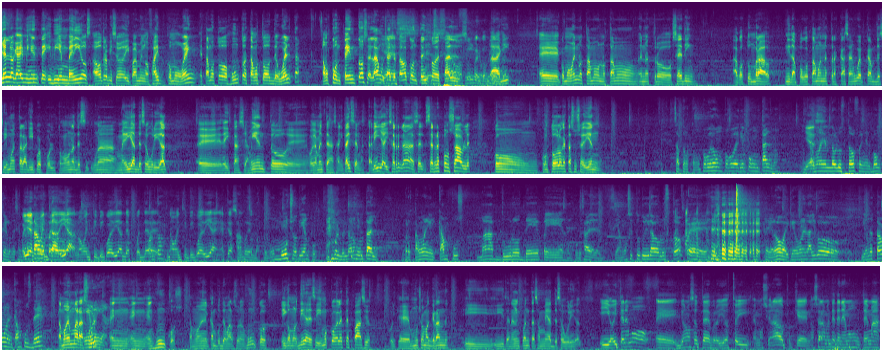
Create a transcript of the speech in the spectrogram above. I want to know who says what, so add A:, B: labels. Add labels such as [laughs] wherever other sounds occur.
A: ¿Qué es lo que hay, mi gente? Y bienvenidos a otro episodio de Department of Hype. Como ven, estamos todos juntos, estamos todos de vuelta. Estamos contentos, ¿verdad, muchachos?
B: Yes,
A: estamos contentos
B: yes.
A: de estar,
B: contentos.
A: estar aquí. Eh, como ven, no estamos, no estamos en nuestro setting acostumbrado, ni tampoco estamos en nuestras casas en webcam. Decidimos estar aquí pues, por tomar unas, unas medidas de seguridad, eh, de distanciamiento, de, obviamente de sanitizer, mascarilla y ser, nada, ser, ser responsable con, con todo lo que está sucediendo.
C: Exacto, nos tomó un poco, un poco de tiempo juntarnos. Nos
B: Yes.
C: Estamos en W Stuff, en el bunker, lo que siempre
B: Oye,
C: estamos,
B: 90
C: pero-
B: días, 90 y pico de días después de.
C: ¿Cuánto?
B: 90 y pico de días en este
C: Ah,
B: asunto.
C: pues nos tomó mucho tiempo en [laughs] volvernos a juntar, pero estamos en el campus más duro de PR. Porque, ¿sabes? Si vamos a sustituir a W Stuff, pues. [laughs] [laughs] hello, hay que poner algo. ¿Y dónde estamos? En el campus de.
A: Estamos en Marazul,
C: MA.
A: en, en, en Juncos. Estamos en el campus de Marazul en Juncos. Y como les dije, decidimos coger este espacio porque es mucho más grande y, tener en cuenta esas medidas de seguridad.
B: Y hoy tenemos, eh, yo no sé ustedes, pero yo estoy emocionado porque no solamente tenemos un tema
